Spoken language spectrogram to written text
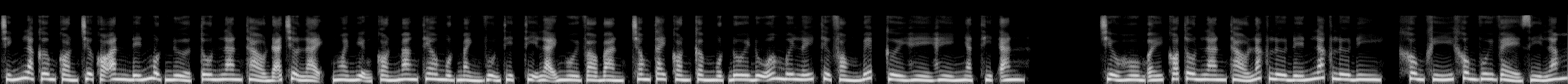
chính là cơm còn chưa có ăn đến một nửa Tôn Lan Thảo đã trở lại, ngoài miệng còn mang theo một mảnh vụn thịt thị lại ngồi vào bàn, trong tay còn cầm một đôi đũa mới lấy từ phòng bếp cười hề hề nhặt thịt ăn. Chiều hôm ấy có tôn lan thảo lắc lư đến lắc lư đi, không khí không vui vẻ gì lắm.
